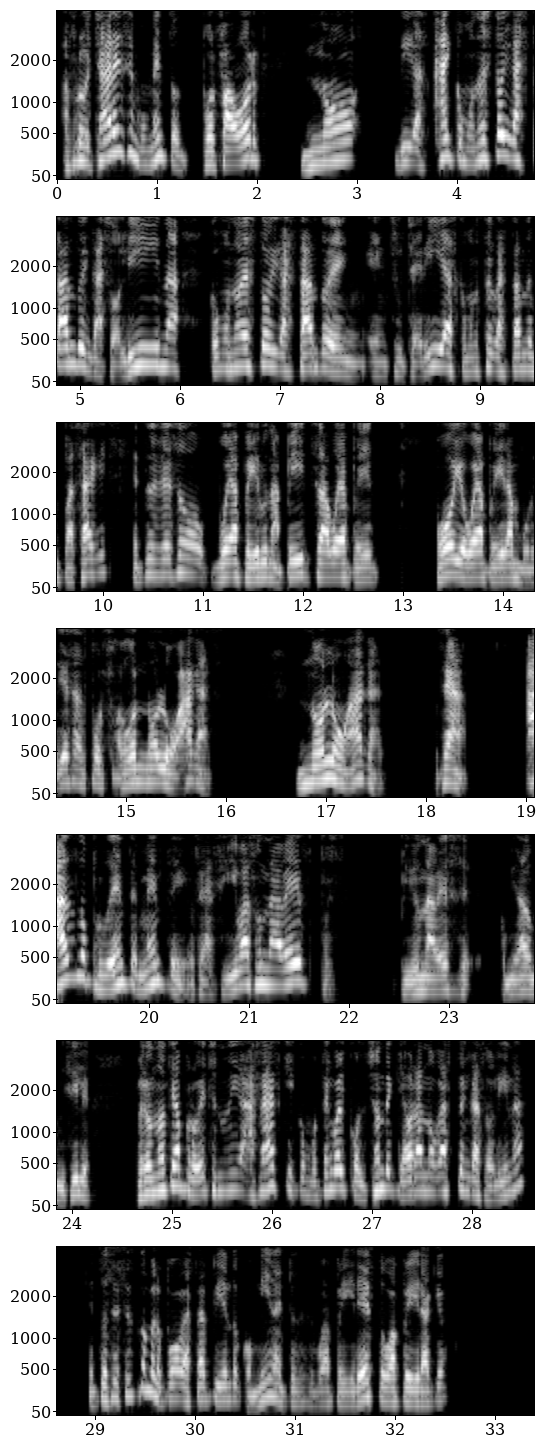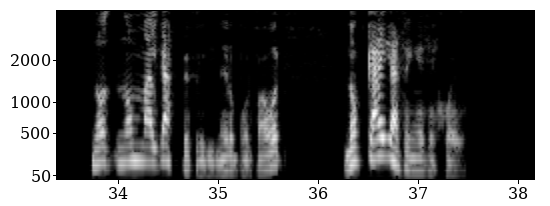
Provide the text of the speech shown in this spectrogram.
Aprovechar ese momento. Por favor, no digas, ay, como no estoy gastando en gasolina, como no estoy gastando en, en chucherías, como no estoy gastando en pasaje, entonces eso voy a pedir una pizza, voy a pedir pollo, voy a pedir hamburguesas, por favor, no lo hagas. No lo hagas. O sea, hazlo prudentemente. O sea, si vas una vez, pues pide una vez eh, comida a domicilio. Pero no te aproveches, no digas, ah, ¿sabes que como tengo el colchón de que ahora no gasto en gasolina? Entonces esto me lo puedo gastar pidiendo comida, entonces voy a pedir esto, voy a pedir aquello. No, no malgastes el dinero, por favor. No caigas en ese juego.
